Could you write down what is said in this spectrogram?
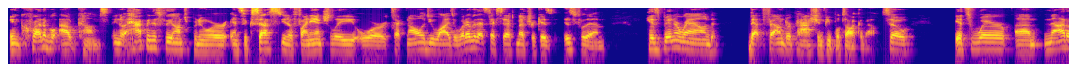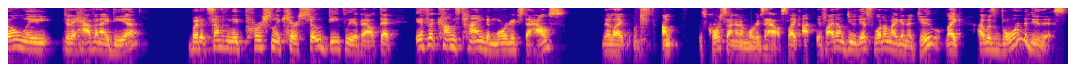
incredible outcomes you know happiness for the entrepreneur and success you know financially or technology wise or whatever that success metric is is for them has been around that founder passion people talk about. So it's where um, not only do they have an idea, but it's something they personally care so deeply about that if it comes time to mortgage the house, they're like, of course I'm going to mortgage the house. Like, if I don't do this, what am I going to do? Like, I was born to do this.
